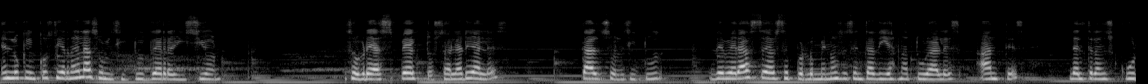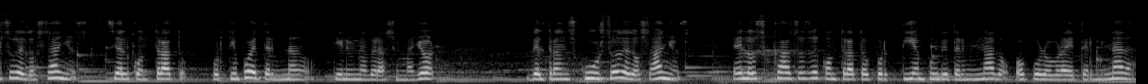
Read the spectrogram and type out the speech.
En lo que concierne a la solicitud de revisión sobre aspectos salariales, tal solicitud deberá hacerse por lo menos 60 días naturales antes del transcurso de dos años, si el contrato por tiempo determinado tiene una duración mayor, del transcurso de dos años, en los casos de contrato por tiempo indeterminado o por obra determinada.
